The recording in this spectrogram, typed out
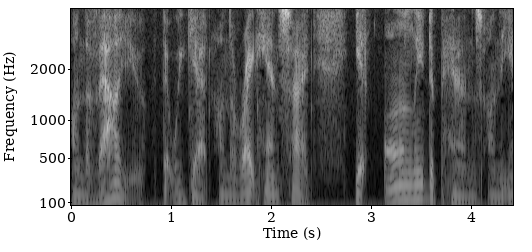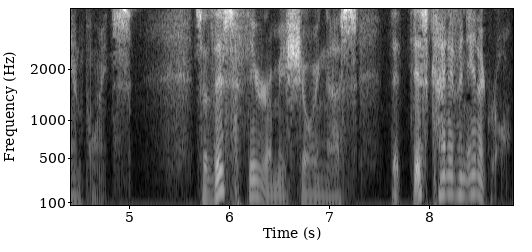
on the value that we get on the right-hand side. It only depends on the endpoints. So this theorem is showing us that this kind of an integral,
